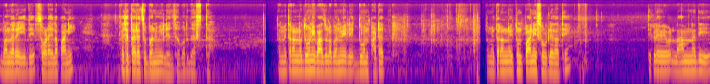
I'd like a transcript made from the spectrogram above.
बंधारे इथे सोडायला पाणी. कशा तऱ्हेचं बनवेल आहे जबरदस्त. तर मित्रांनो दोन्ही बाजूला बनवेले दोन फाटक. तर मित्रांनो इथून पाणी सोडले जाते. तिकडे लांब नदी आहे.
